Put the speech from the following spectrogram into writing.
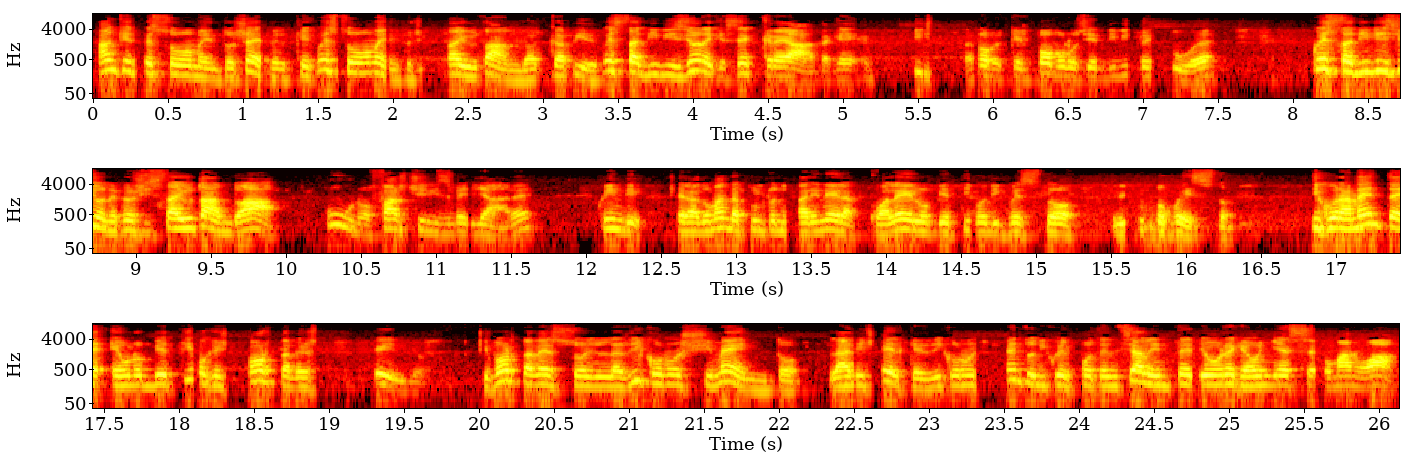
Anche in questo momento c'è, perché questo momento ci sta aiutando a capire questa divisione che si è creata, che è vista, no? perché il popolo si è diviso in due, questa divisione però ci sta aiutando a, uno, farci risvegliare, quindi c'è la domanda appunto di Marinella, qual è l'obiettivo di, questo, di tutto questo? Sicuramente è un obiettivo che ci porta verso risveglio, ci porta verso il riconoscimento, la ricerca, il riconoscimento di quel potenziale interiore che ogni essere umano ha.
